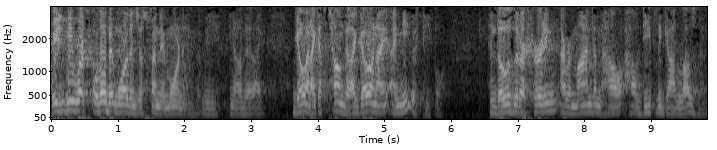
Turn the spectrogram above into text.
we, we work a little bit more than just Sunday morning. That we, you know, that I go and I got to tell him that I go and I, I meet with people. And those that are hurting, I remind them how, how deeply God loves them.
